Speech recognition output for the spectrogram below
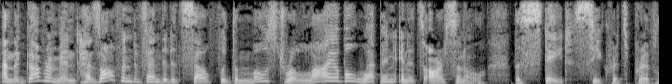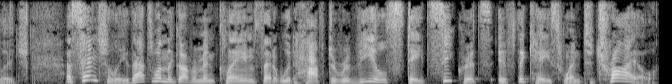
and the government has often defended itself with the most reliable weapon in its arsenal, the state secrets privilege. Essentially, that's when the government claims that it would have to reveal state secrets if the case went to trial.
